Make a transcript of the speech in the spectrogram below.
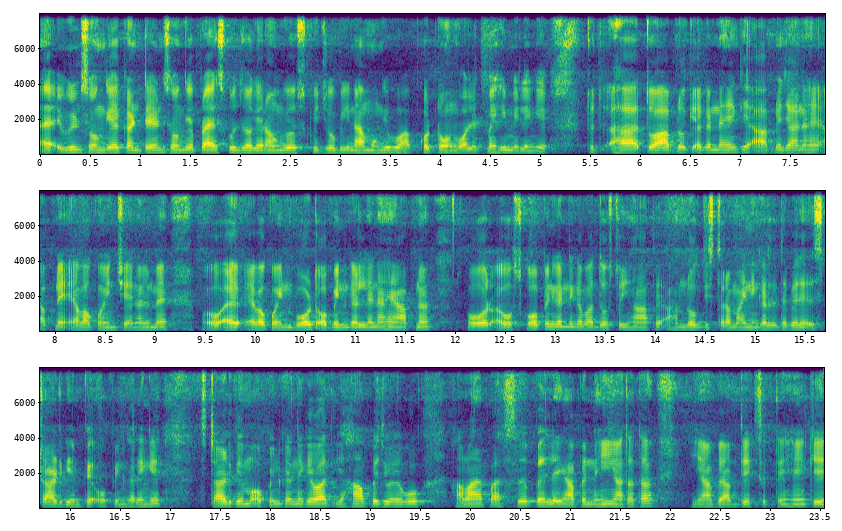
इवेंट्स होंगे कंटेंट्स होंगे प्राइस पुल्स वगैरह होंगे, उसके जो भी इनाम होंगे, वो आपको टोन वॉलेट में ही मिलेंगे. तो हाँ तो आप लोग क्या करना है कि आपने जाना है अपने एवा कोइन चैनल में एवा कोइन बोर्ड ओपन कर लेना है अपना और उसको ओपन करने के बाद दोस्तों यहाँ पे हम लोग जिस तरह माइनिंग करते थे, पहले स्टार्ट गेम पे ओपन करेंगे. स्टार्ट गेम ओपन करने के बाद यहाँ पे जो है वो हमारे पास पहले यहाँ पे नहीं आता था. यहाँ पे आप देख सकते हैं कि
